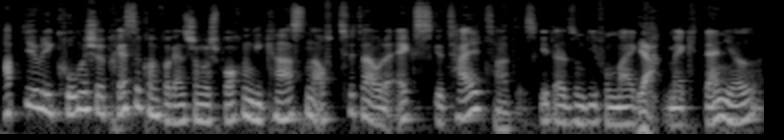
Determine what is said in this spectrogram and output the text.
habt ihr über die komische Pressekonferenz schon gesprochen, die Carsten auf Twitter oder X geteilt hat? Es geht also um die von Mike Ja. McDaniel.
